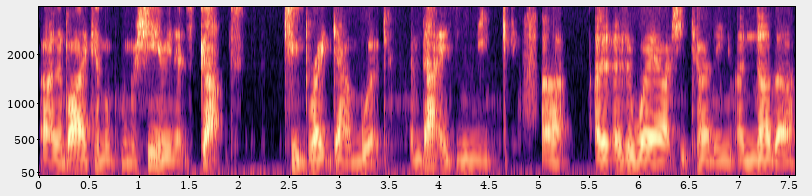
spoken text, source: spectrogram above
uh, the biochemical machinery in its gut to break down wood, and that is unique uh, as a way of actually turning another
